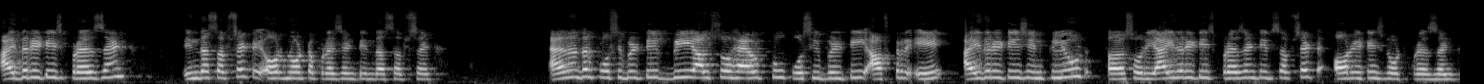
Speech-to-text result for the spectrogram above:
Either it is present in the subset or not present in the subset another possibility b also have two possibility. After a either it is include uh, sorry either it is present in subset or it is not present.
